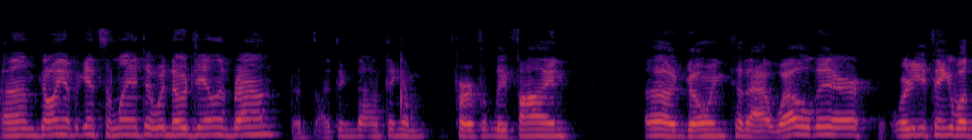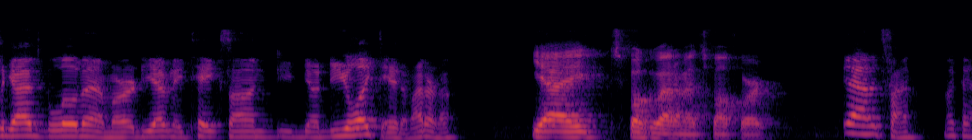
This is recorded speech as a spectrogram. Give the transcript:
um, going up against Atlanta with no Jaylen Brown. That's, I think I think I'm perfectly fine uh, going to that well there. What do you think about the guys below them, or do you have any takes on? Do you, you know, do you like Tatum? I don't know. Yeah, I spoke about him at small forward. Yeah, that's fine. Okay.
